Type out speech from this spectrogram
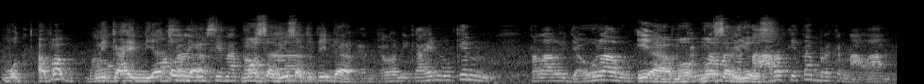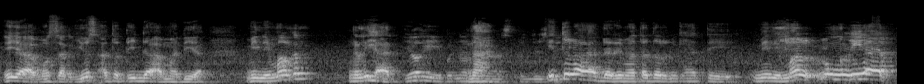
mut, apa Mau- nikahin dia mau atau enggak? atau mau serius enggak, atau gitu tidak? kan. kalau nikahin mungkin terlalu jauh lah mungkin Iya, Kan mau- mau namanya serius. taruh kita berkenalan. Iya, mau serius atau tidak sama dia. Minimal kan ngelihat. yoi bener Nah, bener, setuju. Itulah dari mata turun ke hati. Minimal lu ngelihat.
